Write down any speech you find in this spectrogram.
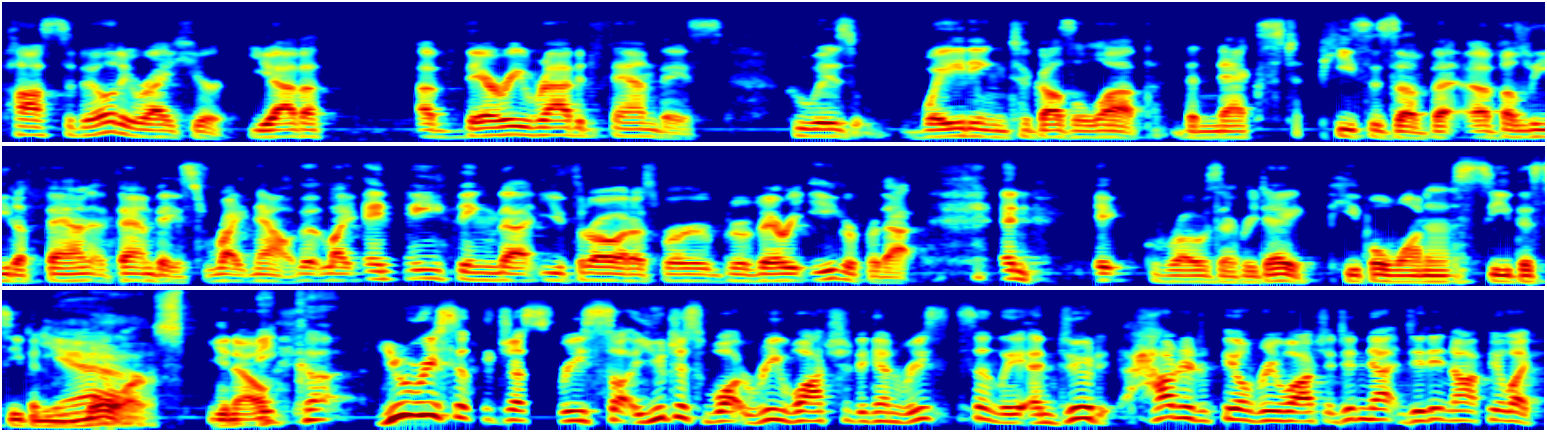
possibility right here. You have a a very rabid fan base who is waiting to guzzle up the next pieces of the of Alita fan fan base right now. That like anything that you throw at us, we're, we're very eager for that, and it grows every day. People want to see this even Yeah, more. You know, because you recently just resaw you just wa- rewatched it again recently, and dude, how did it feel rewatch? It did not did it not feel like,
